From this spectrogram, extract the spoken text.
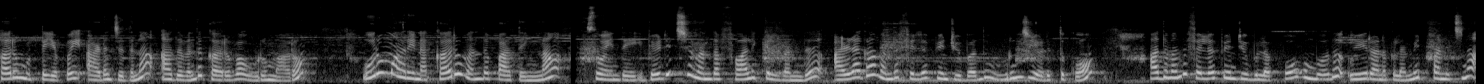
கருமுட்டையை போய் அடைஞ்சதுன்னா அது வந்து கருவாக உருமாறும். உருமாறின கரு வந்து பார்த்திங்கன்னா ஸோ இந்த வெடித்து வந்த ஃபாலிக்கல் வந்து அழகாக வந்து ஃபிலிப்பின் டியூப் வந்து உறிஞ்சி எடுத்துக்கும். அது வந்து ஃபிலிப்பின் டியூப்பில் போகும்போது உயிரணுக்களை மீட் பண்ணிச்சுன்னா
